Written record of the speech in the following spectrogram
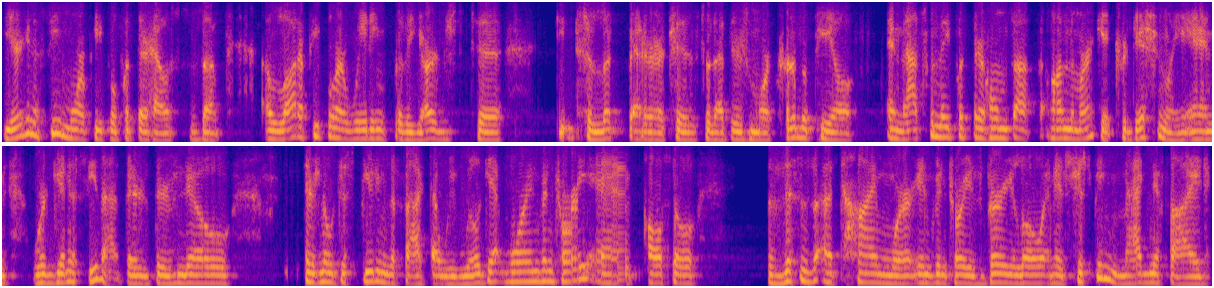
you're going to see more people put their houses up. A lot of people are waiting for the yards to to look better, to so that there's more curb appeal and that's when they put their homes up on the market traditionally and we're going to see that there, there's no there's no disputing the fact that we will get more inventory and also this is a time where inventory is very low and it's just being magnified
